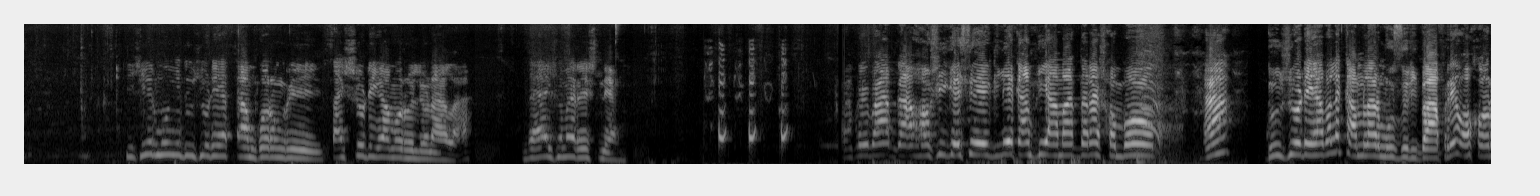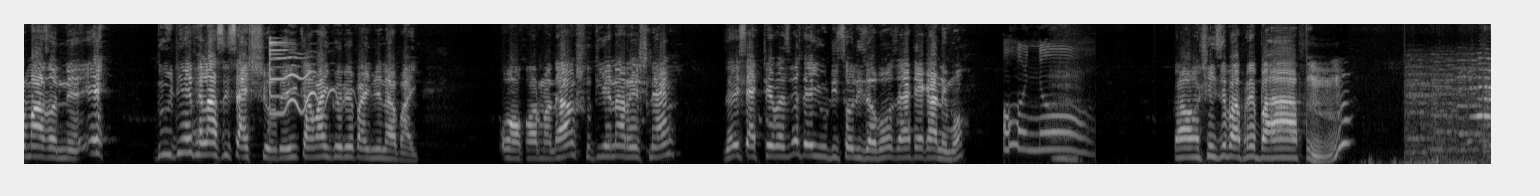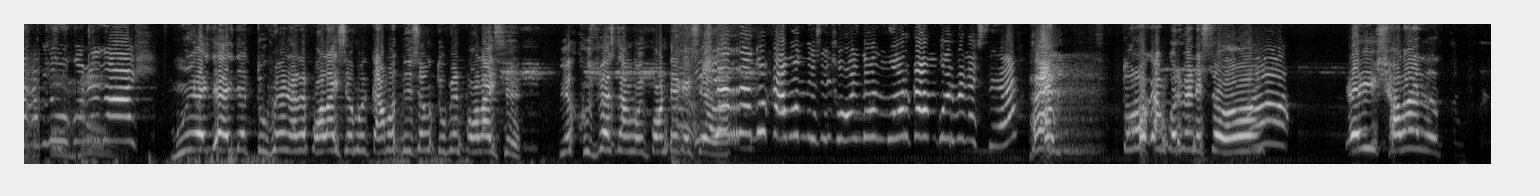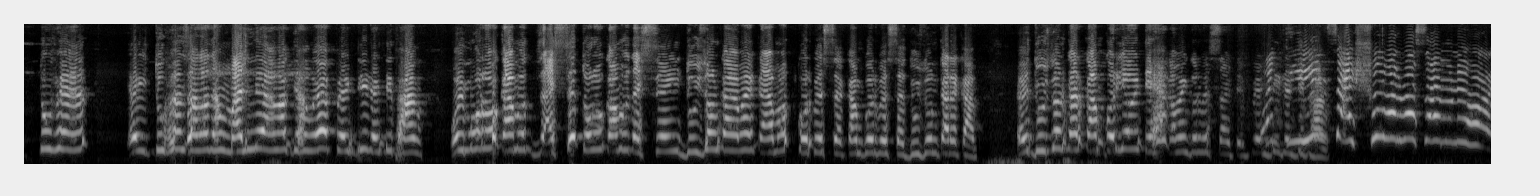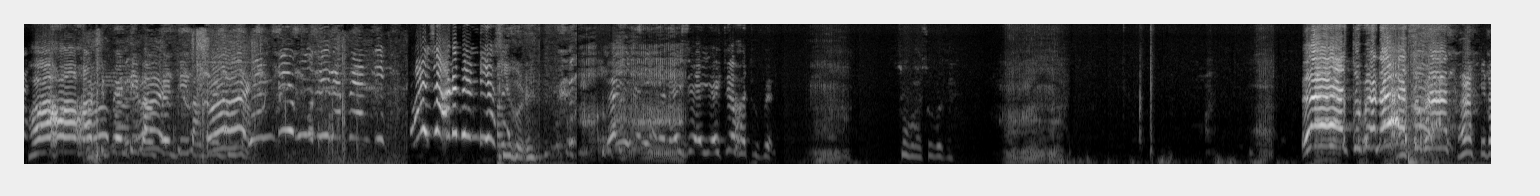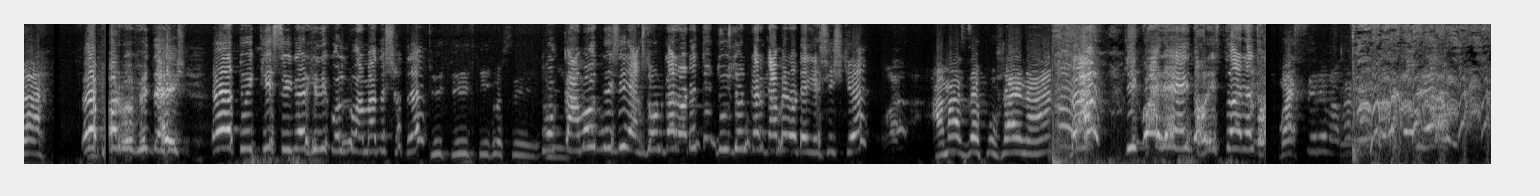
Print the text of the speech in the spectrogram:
কিসের মুই দুইশো টাকা কাম করং রে? চারশো টাকা আমার হইল না আলা। যাই সময় রেস্ট বাপরে বাপ গা হসি গেছে এগুলো কাম কি আমার দ্বারা সম্ভব? হ্যাঁ? দুইশো টাকা বলে কামলার মজুরি বাপরে অকর্মা জন্য। এ দুইটাই ফেলাছি চারশো এই কামাই করে পাইনি না পাই ও অকর্মা দেখ সুতিয়ে না রেস্ট নেন। যেই চারটে বাজবে সেই উডি চলি যাব যা টেকা নেমো। ও নো। গা হসিছে বাপরে বাপ। তুই মুই এই যে এই যে তুফেন আরে পলাইছে মুই কামত নিছে তুফেন পলাইছে। ইয়ে খুঁজবে যাং ওই কন্টে গেছে আলা রে তো কামন দিছিস ওই তো মোর কাম করবে নাইছে হ্যাঁ তোরও কাম করবে নিশ্চয় ওই এই শালার তুফেন এই তুফেন শালা যখন মারলে আমাক যখন পেন্টি টেন্টি ভাঙ ওই মোরও কামত যাচ্ছে তোরও কামত যাচ্ছে এই দুইজন কামে কামত করবে কাম করবে দুইজন কারে কাম এই দুইজন কার কাম করিয়ে ওই টেহা কামাই করবে সে, পেন্টি টেন্টি ভাঙ চারশো মারবা চাই মনে হয় হ্যাঁ হ্যাঁ হ্যাঁ পেন্টি ভাঙ পেন্টি ভাঙ পেন্টি বুদি রে পেন্টি ওই যে আরে পেন্টি আছে এই যে, এই যে, এই যে এই এইটা হয় তুফেন শুভ শুভ এ হ্যাঁ কিটা? এ পারব ফিদেশ এ তুই কি সিগার খিনি করলু আমাদের সাথে? কি কি কি করছি? তো কামত নিছি একজন কার অডে তুই দুইজন কার কামের অডে গেছিস কে? আমার যে পোষায় না। হ্যাঁ? কি কই রে এই ধরিস তো ধর- রে বাবা।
